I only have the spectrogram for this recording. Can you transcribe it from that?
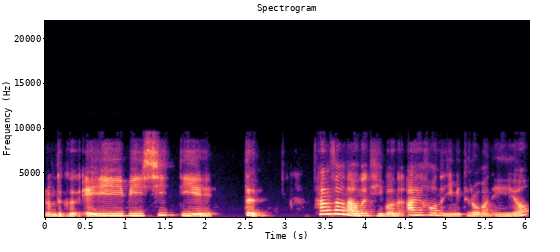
여러분들 그 A, B, C, D의 뜻. 항상 나오는 D번은 아이허는 이미 들어간 A예요.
